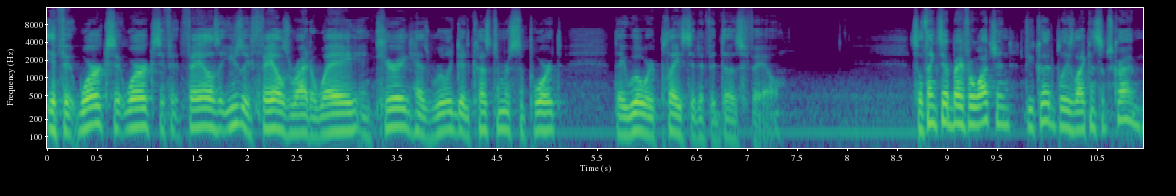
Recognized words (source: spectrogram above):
if it works, it works. If it fails, it usually fails right away. And Keurig has really good customer support. They will replace it if it does fail. So thanks everybody for watching. If you could, please like and subscribe.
